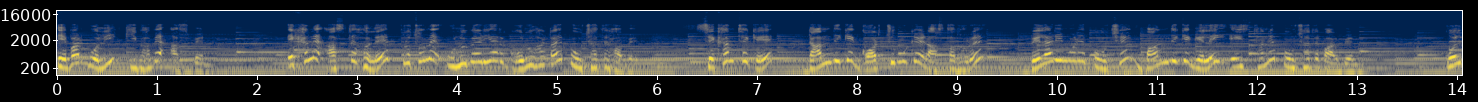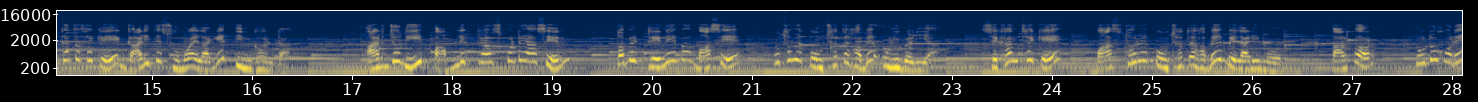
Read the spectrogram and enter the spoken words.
এবার বলি কীভাবে আসবেন। এখানে আসতে হলে প্রথমে উলুবেড়িয়ার গরুহাটায় পৌঁছাতে হবে। সেখান থেকে ডান দিকে গড়চুমুকের রাস্তা ধরে বেলারি মোড়ে পৌঁছে বাম দিকে গেলেই এই স্থানে পৌঁছাতে পারবেন। কলকাতা থেকে গাড়িতে সময় লাগে তিন ঘণ্টা। আর যদি পাবলিক ট্রান্সপোর্টে আসেন, তবে ট্রেনে বা বাসে প্রথমে পৌঁছাতে হবে উলুবেড়িয়া। সেখান থেকে বাস ধরে পৌঁছাতে হবে বেলারি মোড়। তারপর টোটো করে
